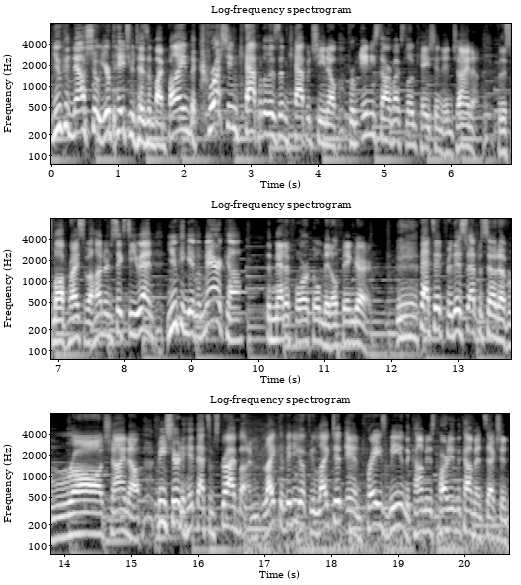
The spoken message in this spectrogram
you can now show your patriotism by buying the crushing capitalism cappuccino from any Starbucks location in China. For the small price of 160 yuan, you can give America the metaphorical middle finger. That's it for this episode of Raw China. Be sure to hit that subscribe button, like the video if you liked it, and praise me and the Communist Party in the comment section.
